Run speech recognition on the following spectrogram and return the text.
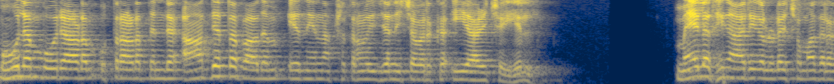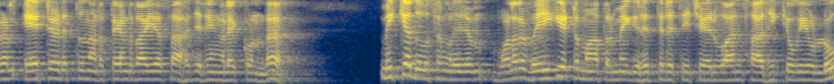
മൂലം പോരാടം ഉത്രാടത്തിന്റെ ആദ്യത്തെ പാദം എന്നീ നക്ഷത്രങ്ങളിൽ ജനിച്ചവർക്ക് ഈ ആഴ്ചയിൽ മേലധികാരികളുടെ ചുമതലകൾ ഏറ്റെടുത്ത് നടത്തേണ്ടതായ സാഹചര്യങ്ങളെ കൊണ്ട് മിക്ക ദിവസങ്ങളിലും വളരെ വൈകിട്ട് മാത്രമേ ഗൃഹത്തിലെത്തിച്ചേരുവാൻ സാധിക്കുകയുള്ളൂ.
